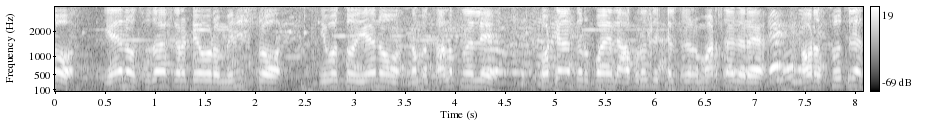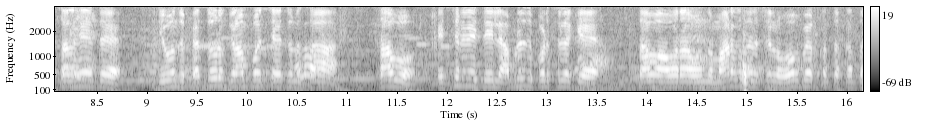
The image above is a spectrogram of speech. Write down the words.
ಇವತ್ತು ಏನು ಸುಧಾಕರ್ ರೆಡ್ಡಿ ಅವರು ಮಿನಿಸ್ಟ್ರು, ಇವತ್ತು ಏನು ನಮ್ಮ ತಾಲೂಕಿನಲ್ಲಿ ಕೋಟ್ಯಾಂತರ ರೂಪಾಯಿನ ಅಭಿವೃದ್ಧಿ ಕೆಲಸಗಳನ್ನು ಮಾಡ್ತಾ ಇದ್ದಾರೆ. ಅವರ ಸೂಚನೆ, ಸಲಹೆಯಂತೆ ಈ ಒಂದು ಪೆದ್ದೂರು ಗ್ರಾಮ ಪಂಚಾಯತನ್ನು ಸಹ ತಾವು ಹೆಚ್ಚಿನ ರೀತಿಯಲ್ಲಿ ಅಭಿವೃದ್ಧಿ ಪಡಿಸಲಿಕ್ಕೆ ತಾವು ಅವರ ಒಂದು ಮಾರ್ಗದರ್ಶನ ಹೋಗಬೇಕು ಅಂತಕ್ಕಂಥ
